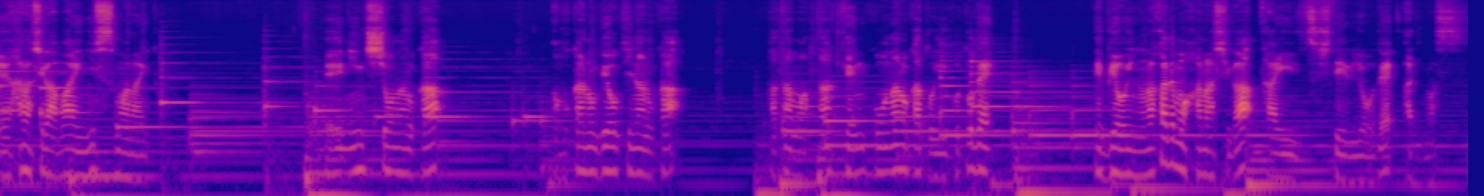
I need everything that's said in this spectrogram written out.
えー、話が前に進まないと。えー、認知症なのか、他の病気なのか、はたまた健康なのかということで、病院の中でも話が対立しているようであります。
